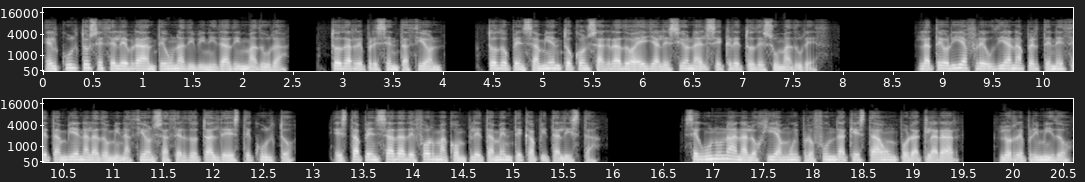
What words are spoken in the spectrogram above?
El culto se celebra ante una divinidad inmadura, toda representación, todo pensamiento consagrado a ella lesiona el secreto de su madurez. La teoría freudiana pertenece también a la dominación sacerdotal de este culto, está pensada de forma completamente capitalista. Según una analogía muy profunda que está aún por aclarar, lo reprimido,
